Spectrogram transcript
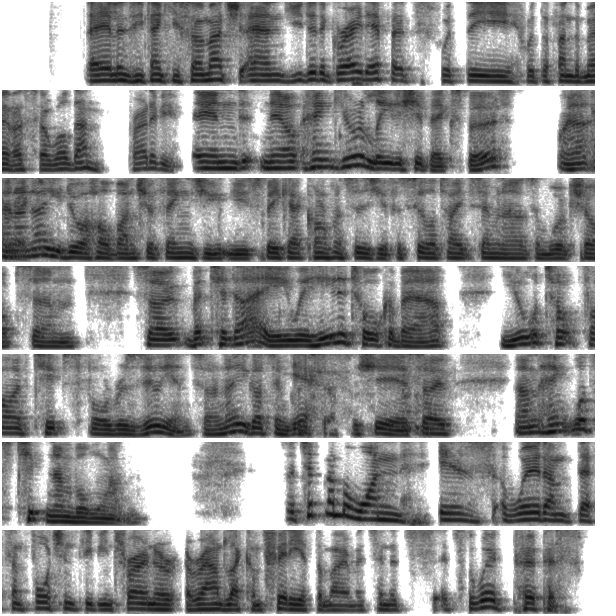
Hey, Lindsay, thank you so much. And you did a great effort with the with the Merwe. So well done. Proud of you. And now, Hank, you're a leadership expert. Uh, and I know you do a whole bunch of things. You you speak at conferences, you facilitate seminars and workshops. Um, so, but today we're here to talk about your top five tips for resilience. So I know you got some good yes. stuff to share. So, um, Hank, what's tip number one? So, tip number one is a word um, that's unfortunately been thrown around like confetti at the moment, and it's it's the word purpose.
